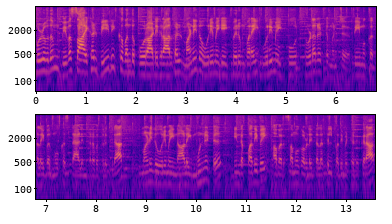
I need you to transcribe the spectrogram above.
முழுவதும் விவசாயிகள் வீதிக்கு வந்து போராடுகிறார்கள். மனித உரிமையை பெறும் வரை உரிமை போர் தொடரட்டும் என்று திமுக தலைவர் மு ஸ்டாலின் தெரிவித்திருக்கிறார். மனித உரிமை நாளை முன்னிட்டு இந்த பதிவை அவர் சமூக வலைதளத்தில் பதிவிட்டிருக்கிறார்.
